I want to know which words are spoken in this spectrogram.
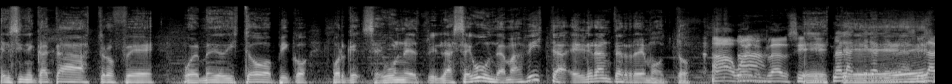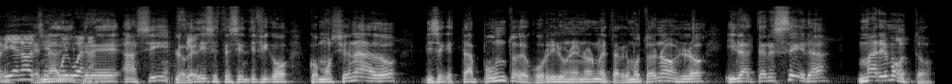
el cine catástrofe o el medio distópico, porque según Netflix, la segunda más vista, el gran terremoto. Ah, bueno, Ah. claro, sí, sí. Este, No la quiero ni ver. La vi anoche, muy buena. cree- ah, sí, lo que dice este científico conmocionado, dice que está a punto de ocurrir un enorme terremoto en Oslo. Y la tercera, maremoto.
